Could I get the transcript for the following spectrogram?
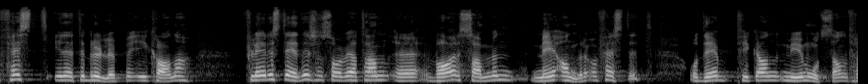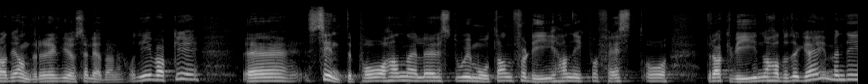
fest i dette bryllupet i Kana. Flere steder så, så vi at han eh, var sammen med andre og festet. Og det fikk han mye motstand fra de andre religiøse lederne. Og de var ikke eh, sinte på han eller sto imot han fordi han gikk på fest og drakk vin og hadde det gøy, men de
